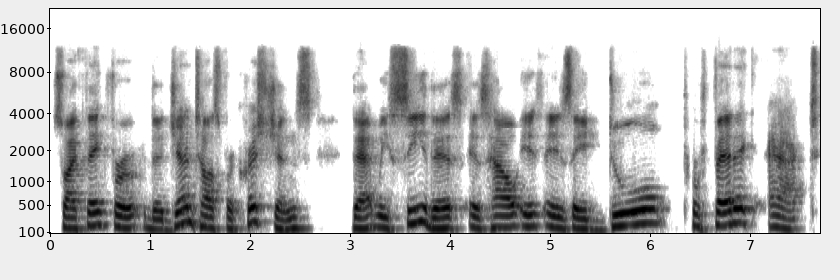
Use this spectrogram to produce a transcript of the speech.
So I think for the Gentiles, for Christians, that we see this is how it is a dual prophetic act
